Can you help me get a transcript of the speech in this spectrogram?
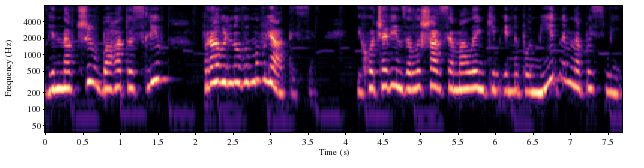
Він навчив багато слів правильно вимовлятися, і, хоча він залишався маленьким і непомітним на письмі,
